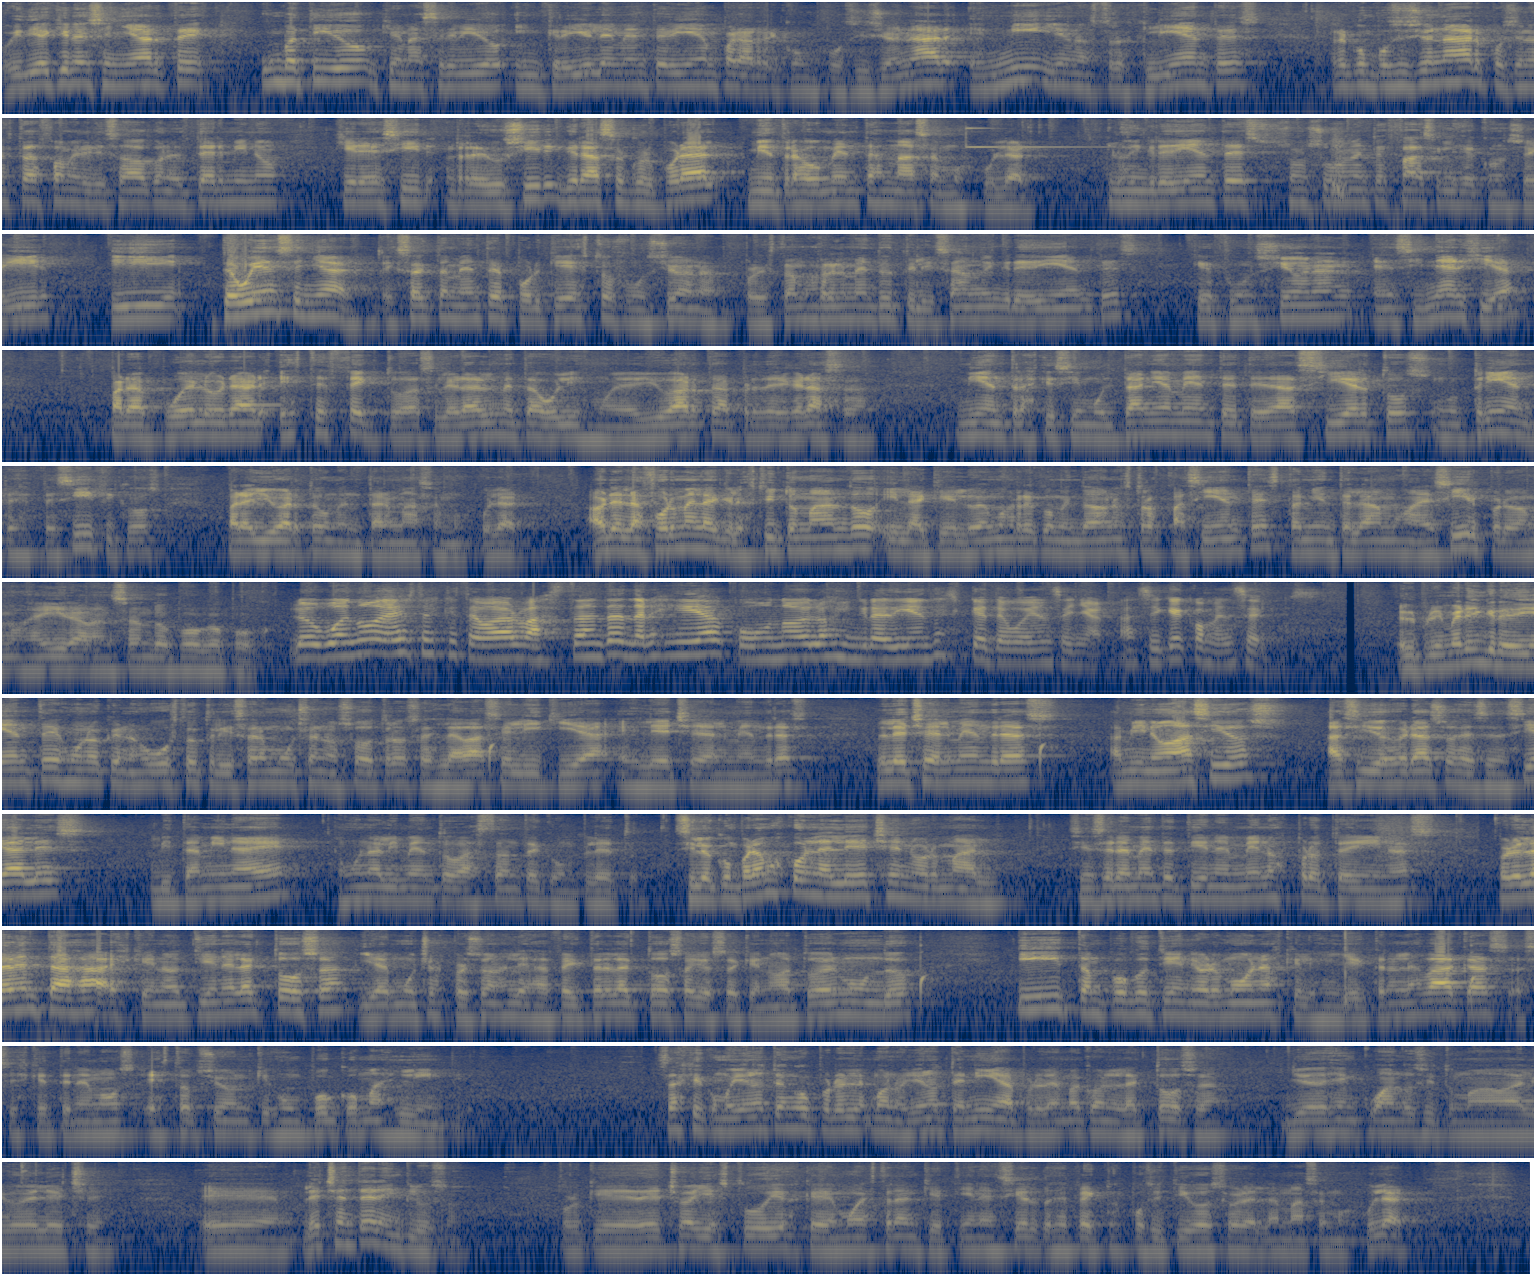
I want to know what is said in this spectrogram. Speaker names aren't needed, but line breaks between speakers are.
Hoy día quiero enseñarte un batido que me ha servido increíblemente bien para recomposicionar en mí y en nuestros clientes. Recomposicionar, por si no estás familiarizado con el término, quiere decir reducir grasa corporal mientras aumentas masa muscular. Los ingredientes son sumamente fáciles de conseguir y te voy a enseñar exactamente por qué esto funciona, porque estamos realmente utilizando ingredientes que funcionan en sinergia para poder lograr este efecto de acelerar el metabolismo y ayudarte a perder grasa mientras que simultáneamente te da ciertos nutrientes específicos para ayudarte a aumentar masa muscular. Ahora, la forma en la que lo estoy tomando y la que lo hemos recomendado a nuestros pacientes también te la vamos a decir, pero vamos a ir avanzando poco a poco.
Lo bueno de esto es que te va a dar bastante energía con uno de los ingredientes que te voy a enseñar, así que comencemos.
El primer ingrediente es uno que nos gusta utilizar mucho a nosotros, es la base líquida, es leche de almendras. La leche de almendras, aminoácidos, ácidos grasos esenciales, vitamina E, es un alimento bastante completo. Si lo comparamos con la leche normal, sinceramente tiene menos proteínas, pero la ventaja es que no tiene lactosa y a muchas personas les afecta la lactosa, yo sé que no a todo el mundo, y tampoco tiene hormonas que les inyectan en las vacas, así es que tenemos esta opción que es un poco más limpia. Sabes que como yo no tengo problema, bueno, yo no tenía problema con la lactosa, yo de vez en cuando sí tomaba algo de leche, eh, leche entera incluso, porque de hecho hay estudios que demuestran que tiene ciertos efectos positivos sobre la masa muscular.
